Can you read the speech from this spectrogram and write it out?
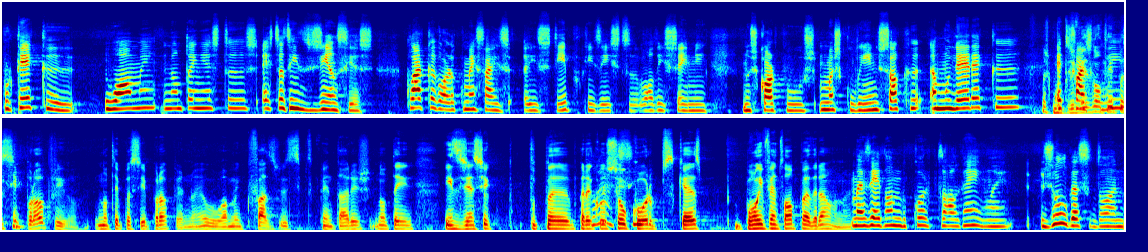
porque é que o homem não tem estes, estas exigências. Claro que agora começa a ex- a existir, porque existe body shaming nos corpos masculinos, só que a mulher é que, Mas é que muitas faz vezes não tem para isso. si próprio. Não tem para si próprio, não é? O homem que faz esse tipo de comentários não tem exigência para, para com Claro o seu sim. corpo, sequer para um eventual padrão, não é? Mas é dono do corpo de alguém, não é? Julga-se dono,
